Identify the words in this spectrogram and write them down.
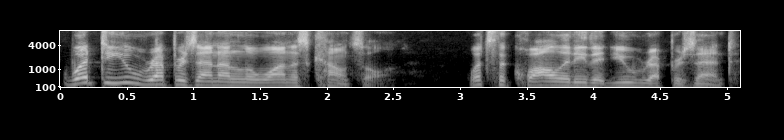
What do you represent on Luana's council? What's the quality that you represent?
